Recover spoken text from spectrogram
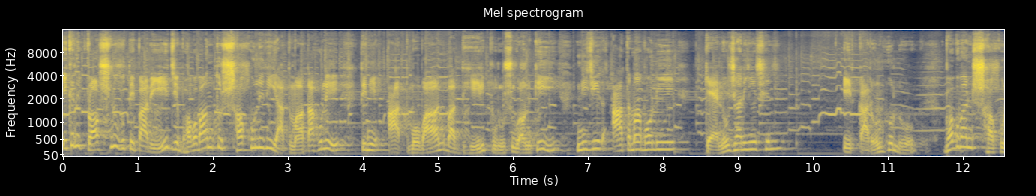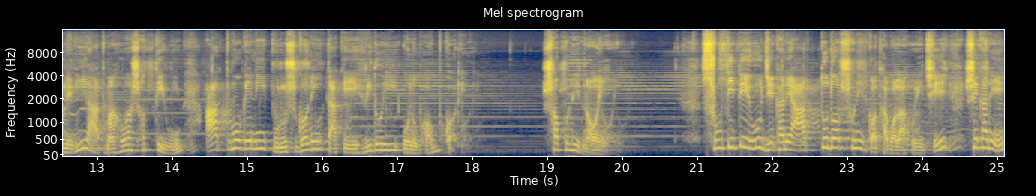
এখানে প্রশ্ন হতে পারে যে ভগবান তো সকলেরই আত্মা, তাহলে তিনি আত্মবান বা ধীর পুরুষগণকেই নিজের আত্মা বলে কেন জানিয়েছেন? এর কারণ হল, ভগবান সকলেরই আত্মা হওয়া সত্ত্বেও আত্মজ্ঞানী পুরুষগণেই তাকে হৃদয়ে অনুভব করে সকলে নয়। শ্রুতিতেও যেখানে আত্মদর্শনের কথা বলা হয়েছে, সেখানে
